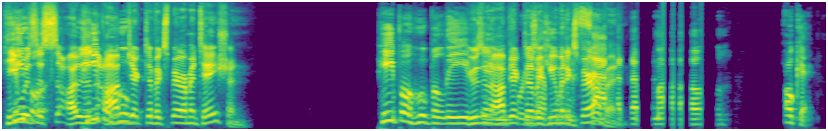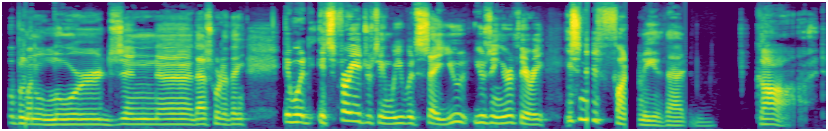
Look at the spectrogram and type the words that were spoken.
He people, was a. was an object who, of experimentation. People who believe he was an in, object of example, a human experiment. Okay, Lourdes and uh, that sort of thing. It would. It's very interesting. We would say, you using your theory, isn't it funny that God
